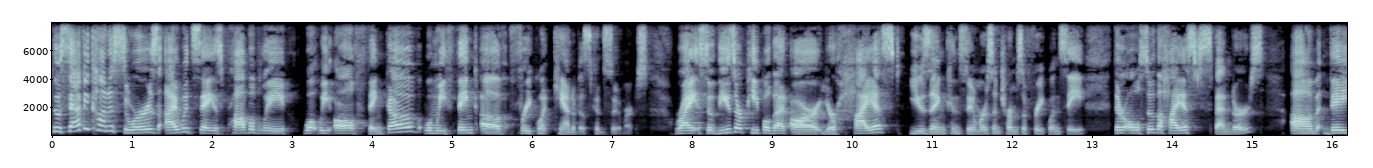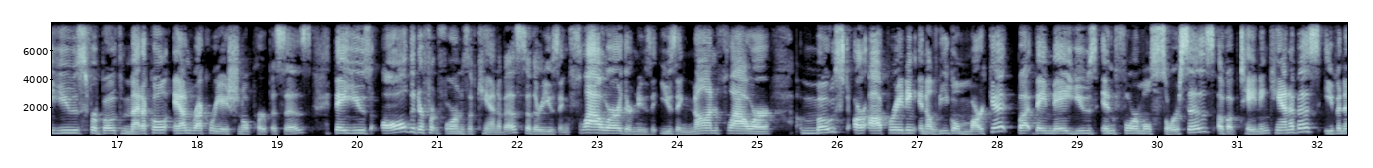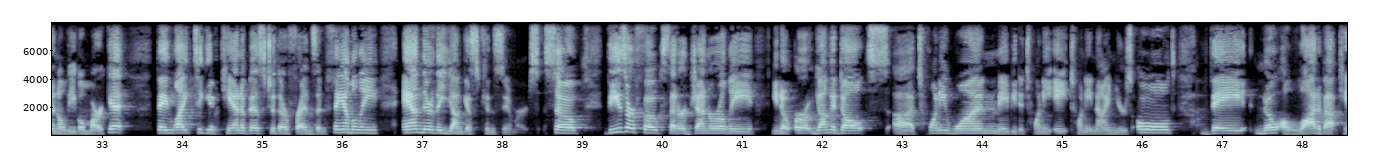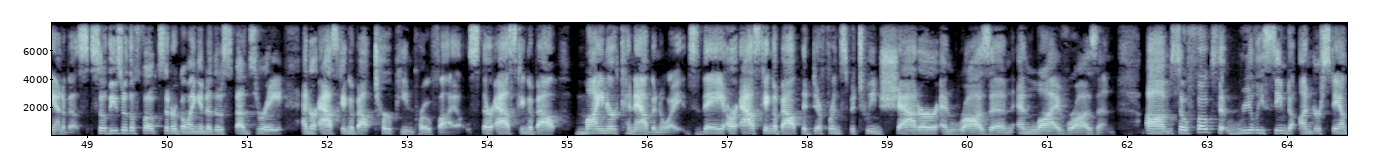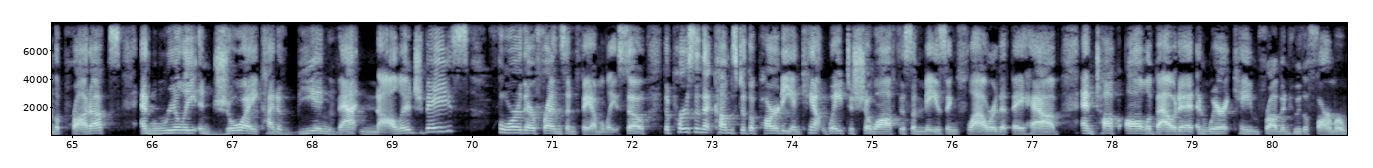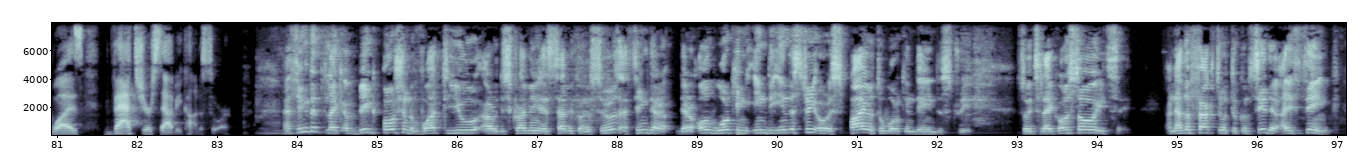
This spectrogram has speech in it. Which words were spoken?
So savvy connoisseurs, I would say, is probably what we all think of when we think of frequent cannabis consumers, right? So these are people that are your highest using consumers in terms of frequency. They're also the highest spenders. Um, they use for both medical and recreational purposes. They use all the different forms of cannabis. So they're using flower, they're using non flower. Most are operating in a legal market, but they may use informal sources of obtaining cannabis, even in a legal market. They like to give cannabis to their friends and family, and they're the youngest consumers. So these are folks that are generally you know, or young adults, uh, 21, maybe to 28, 29 years old. They know a lot about cannabis. So these are the folks that are going into the dispensary and are asking about terpene profiles. They're asking about minor cannabinoids. They are asking about the difference between shatter and rosin and live rosin. Um, so folks that really seem to understand the products and really enjoy kind of being that knowledge base for their friends and family. So the person that comes to the party and can't wait to show off this amazing flower that they have and talk all about it and where it came from and who the farmer was, that's your savvy connoisseur. I think that like a big portion of what you are describing as savvy connoisseurs, I think they're they're all working in the industry or aspire to work in the industry. So it's like also it's another factor to consider, I think.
